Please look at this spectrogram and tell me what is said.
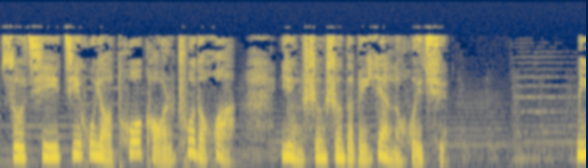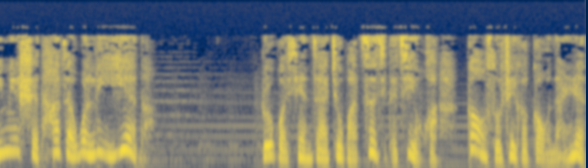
苏七几乎要脱口而出的话，硬生生的被咽了回去。明明是他在问立业的，如果现在就把自己的计划告诉这个狗男人，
